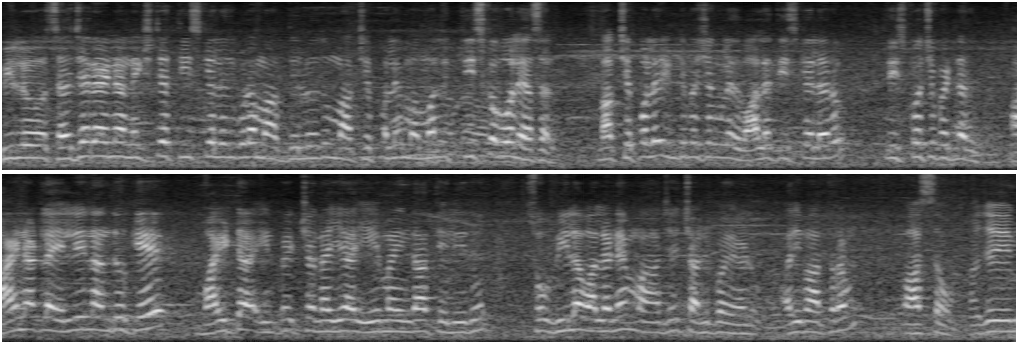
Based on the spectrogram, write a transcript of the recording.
వీళ్ళు సర్జరీ అయినా నెక్స్ట్ డే తీసుకెళ్ళేది కూడా మాకు తెలియదు మాకు చెప్పలేదు మమ్మల్ని తీసుకోపోలే అసలు. మాకు చెప్పలేదు ఇంటిమేషన్ లేదు వాళ్ళే తీసుకెళ్ళారు తీసుకొచ్చి పెట్టినారు. ఆయన అట్లా వెళ్ళినందుకే బయట ఇన్ఫెక్షన్ అయ్యా ఏమైందా తెలియదు సో వీళ్ళ వల్లనే మా అజయ్ చనిపోయాడు. అది మాత్రం వాస్తవం. అజయ్ ఏం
